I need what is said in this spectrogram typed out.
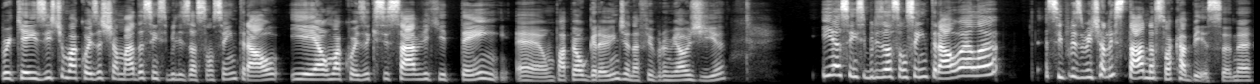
Porque existe uma coisa chamada sensibilização central, e é uma coisa que se sabe que tem é, um papel grande na fibromialgia. E a sensibilização central, ela simplesmente ela está na sua cabeça, né?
